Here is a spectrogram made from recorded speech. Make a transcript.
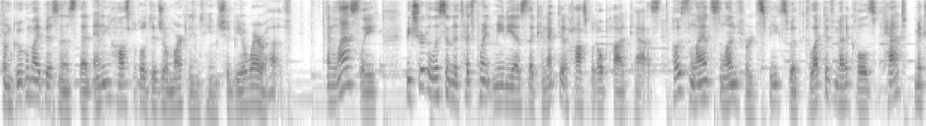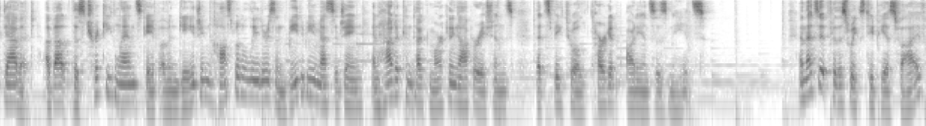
from Google My Business that any hospital digital marketing team should be aware of. And lastly, be sure to listen to Touchpoint Media's The Connected Hospital podcast. Host Lance Lunford speaks with Collective Medical's Kat McDavitt about this tricky landscape of engaging hospital leaders in B2B messaging and how to conduct marketing operations that speak to a target audience's needs. And that's it for this week's TPS 5.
